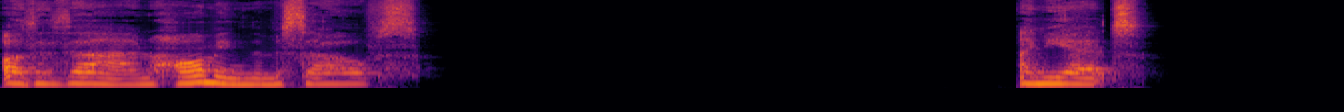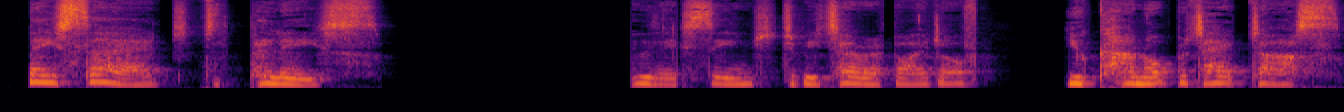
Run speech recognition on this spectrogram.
other than harming themselves. And yet, they said to the police, who they seemed to be terrified of, You cannot protect us.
